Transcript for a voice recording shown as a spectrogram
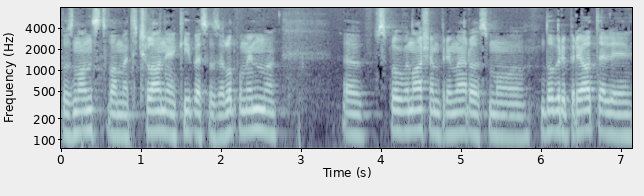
poznanstva med člani ekipe so zelo pomembna. Eh, sploh v našem primeru smo dobri prijatelji,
